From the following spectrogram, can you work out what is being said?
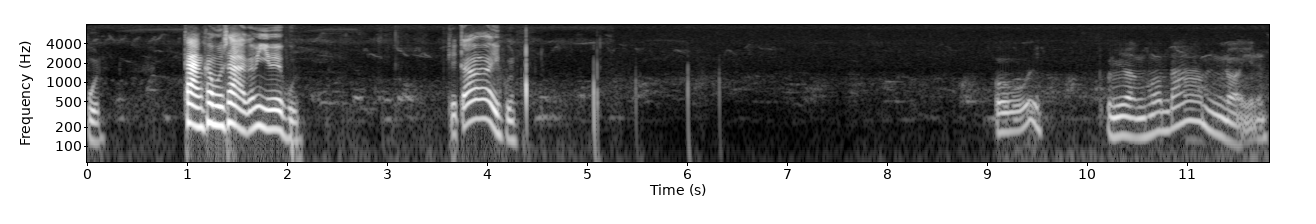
ผุนทางคามูซาก็มีเว้ยผุนใกล้ๆผุน โอ้ยคุณยังหอมด้ามหน่อยนะ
